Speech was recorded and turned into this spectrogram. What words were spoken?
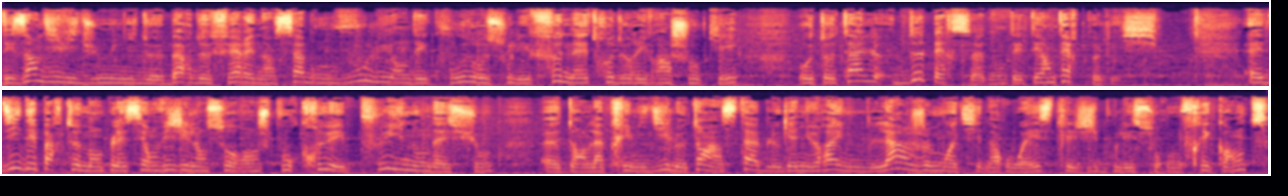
Des individus munis de barres de fer et d'un sabre ont voulu en découdre sous les fenêtres de riverains choqués. Au total, deux personnes ont été interpellées. Dix départements placés en vigilance orange pour crues et pluie inondation. Euh, dans l'après-midi, le temps instable gagnera une large moitié nord-ouest. Les giboulées seront fréquentes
